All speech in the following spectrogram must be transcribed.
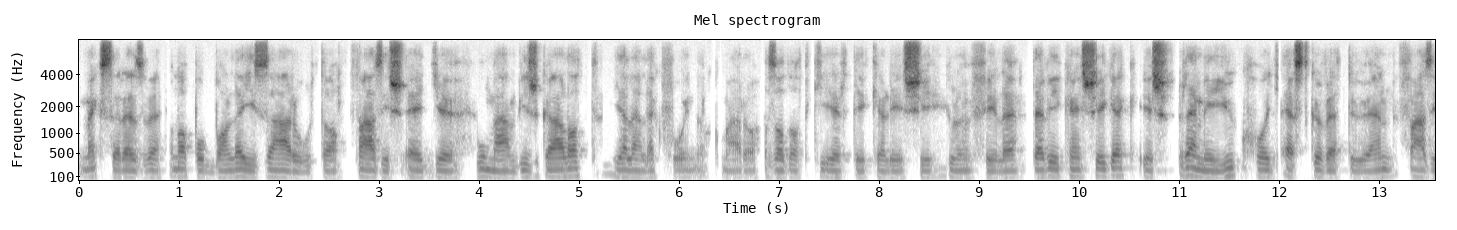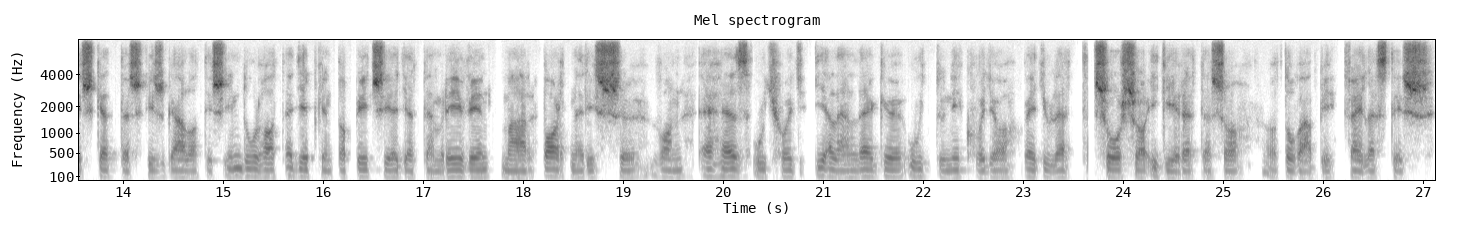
megszerezve, a napokban le is zárult a fázis egy humán vizsgálat, jelenleg folynak már az adat adatkiértékelési különféle tevékenységek, és reméljük, hogy ezt követően fázis kettes vizsgálat is indulhat. Egyébként a Pécsi Egyetem révén már partner is van ehhez, úgyhogy jelenleg úgy tűnik, hogy a vegyület sorsa ígéretes a, a további fejlesztés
